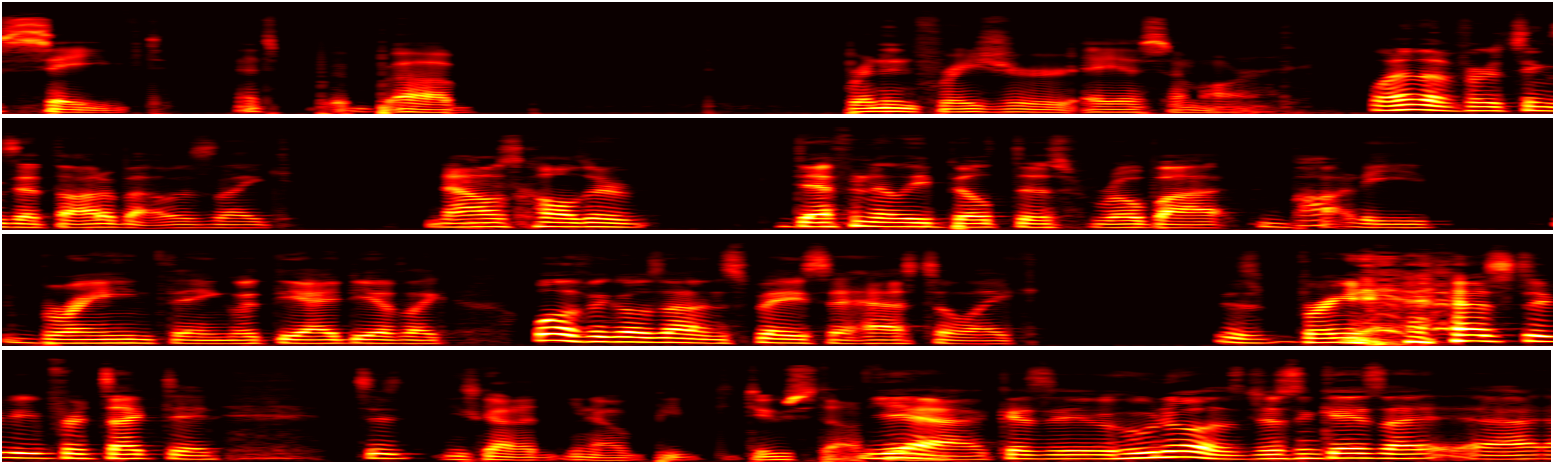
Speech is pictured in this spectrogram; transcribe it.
saved. That's uh, Brendan Fraser ASMR. One of the first things I thought about was like, Niles Calder definitely built this robot body brain thing with the idea of like, well, if it goes out in space, it has to like, this brain has to be protected. To He's got to you know be do stuff. yeah, because who knows? Just in case I, uh,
